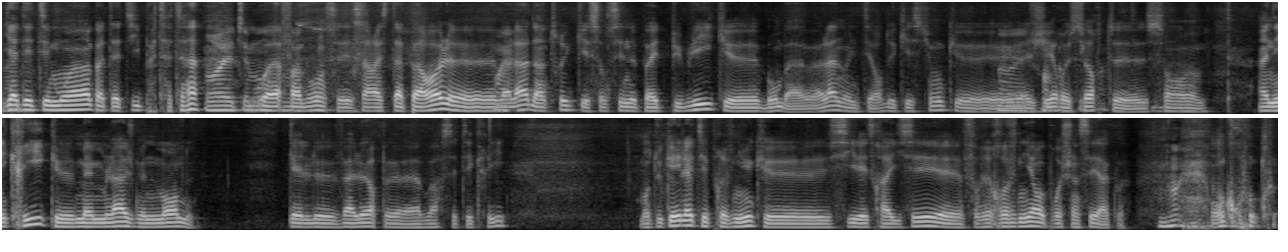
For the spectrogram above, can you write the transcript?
il y a bah. des témoins, patati, patata. Ouais, témoins. enfin bon, c'est, ça reste ta parole, euh, voilà, d'un truc qui est censé ne pas être public. Euh, bon, bah voilà, non, il était hors de question que la ressorte sans un écrit que même là, je me demande quelle valeur peut avoir cet écrit. Bon, en tout cas, il a été prévenu que s'il est trahissé, il faudrait revenir au prochain CA, quoi. en gros, quoi.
